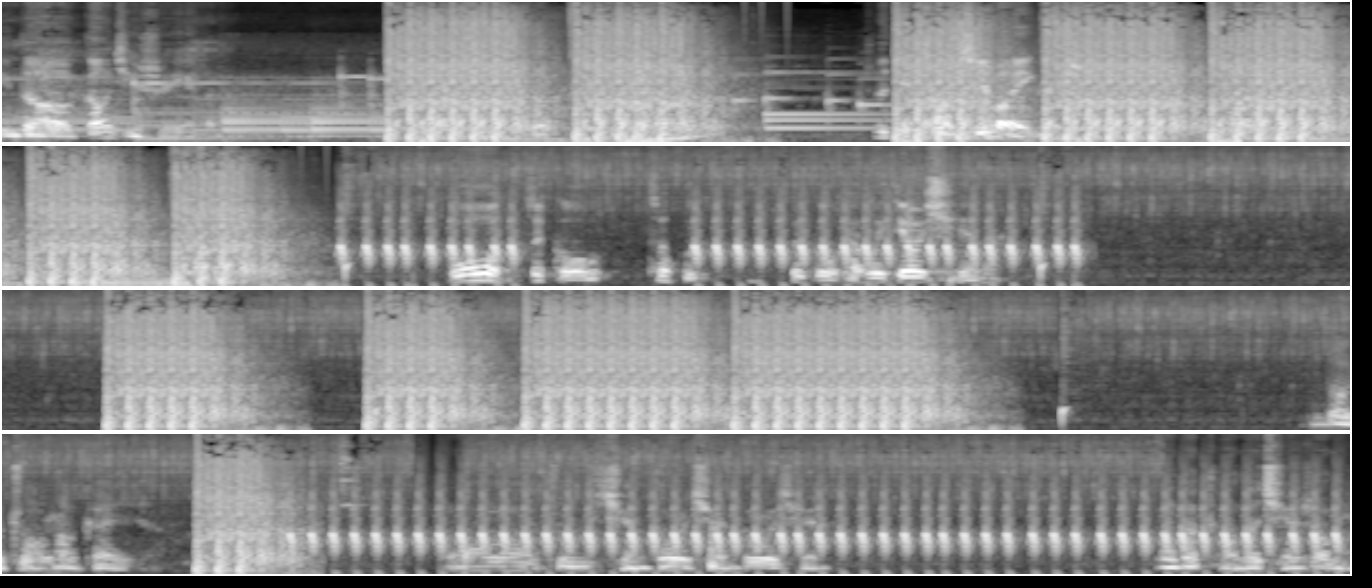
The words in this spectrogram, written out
听到钢琴声音了，这点唱机吧应该是。哦，这狗，这会，这狗还会叼钱呢。你到床上看一下。哇，这是钱，多少钱？多少钱？让他躺在钱上面。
